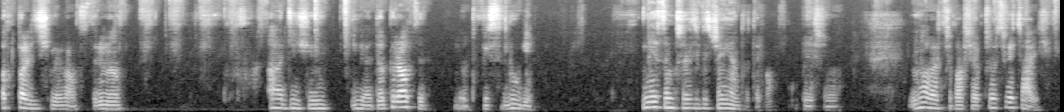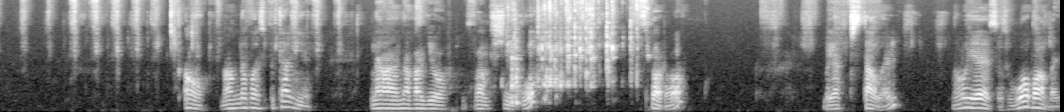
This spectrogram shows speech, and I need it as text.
odpaliliśmy wam streama. A dzisiaj idę do pracy, do 22. Nie jestem przyzwyczajony do tego, uwierzcie mi. Ale trzeba się przyzwyczaić. O, mam na was pytanie. Na, nawaliło wam śniegu? Sporo. Bo jak wstałem, no Jezus, łobabel.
